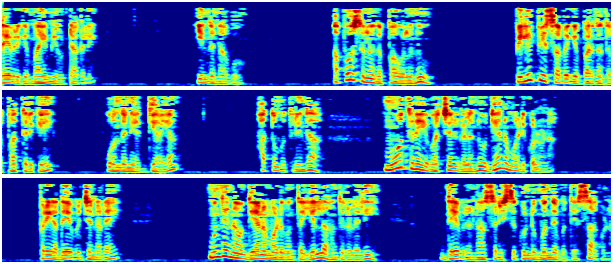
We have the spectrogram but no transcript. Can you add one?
ದೇವರಿಗೆ ಮಹಿಮೆಯುಂಟಾಗಲಿ. ಇಂದು ನಾವು ಅಪೋಸ್ತಲನ ಪಾವಲನು ಫಿಲಿಪಿ ಸಭೆಗೆ ಬರೆದಂತ ಪತ್ರಿಕೆ ಒಂದನೇ ಅಧ್ಯಾಯ ಹತ್ತೊಂಬತ್ತರಿಂದ ಮೂವತ್ತನೇ ವಚನಗಳನ್ನು ಧ್ಯಾನ ಮಾಡಿಕೊಳ್ಳೋಣ. ಪ್ರಿಯ ದೇವ ಜನರೇ ಮುಂದೆ ನಾವು ಧ್ಯಾನ ಮಾಡುವಂತಹ ಎಲ್ಲ ಹಂತಗಳಲ್ಲಿ ದೇವರನ್ನು ಆಚರಿಸಿಕೊಂಡು ಮುಂದೆ ಮುಂದೆ ಸಾಗೋಣ.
